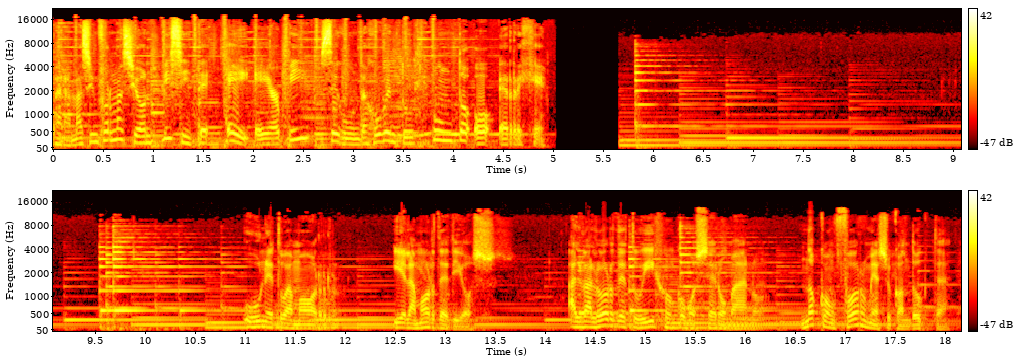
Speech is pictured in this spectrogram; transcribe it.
Para más información visite aarpsegundajuventud.org. Une tu amor y el amor de Dios al valor de tu hijo como ser humano, no conforme a su conducta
